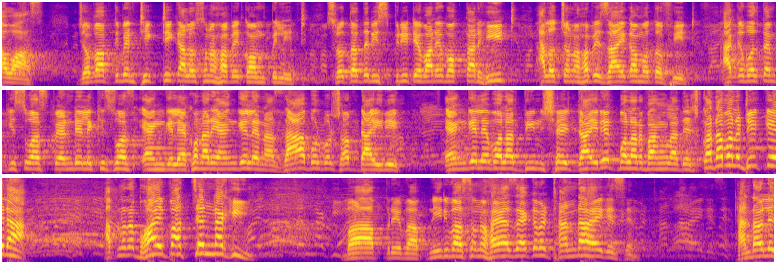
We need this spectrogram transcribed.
আওয়াজ। জবাব দিবেন, ঠিক ঠিক আলোচনা হবে কমপ্লিট শ্রোতাদের স্পিরিট এবারে বক্তার হিট আলোচনা হবে জায়গা মতো ফিট আগে বলতাম, কিছু আজ প্যান্ডেলে, কিছু আজ অ্যাঙ্গেলে এখন আর অ্যাঙ্গেলে না, যা বলব সব ডাইরেক্ট অ্যাঙ্গেলে বলার দিন শেষ ডাইরেক্ট বলার বাংলাদেশ। কথা বলে ঠিক কেনা আপনারা ভয় পাচ্ছেন নাকি? বাপ রে বাপ, নির্বাচন হয়ে যায়, একেবারে ঠান্ডা হয়ে গেছেন। ঠান্ডা হলে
